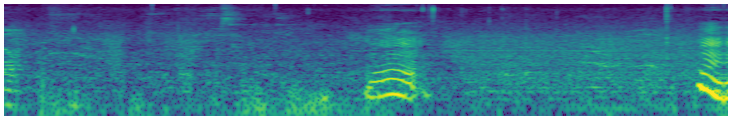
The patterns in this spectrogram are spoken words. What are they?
ừ. đâu Ừm.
